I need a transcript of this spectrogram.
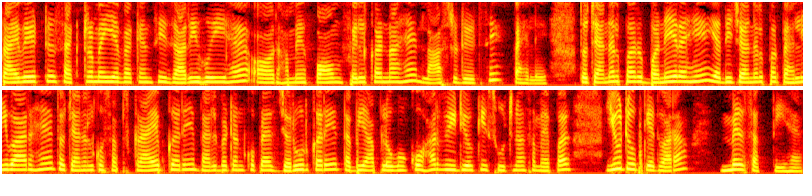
प्राइवेट सेक्टर में ये वैकेंसी जारी हुई है और हमें फॉर्म फिल करना है लास्ट डेट से पहले। तो चैनल पर बने रहें, यदि चैनल पर पहली बार हैं तो चैनल को सब्सक्राइब करें बेल बटन को प्रेस ज़रूर करें, तभी आप लोगों को हर वीडियो की सूचना समय पर यूट्यूब के द्वारा मिल सकती है।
